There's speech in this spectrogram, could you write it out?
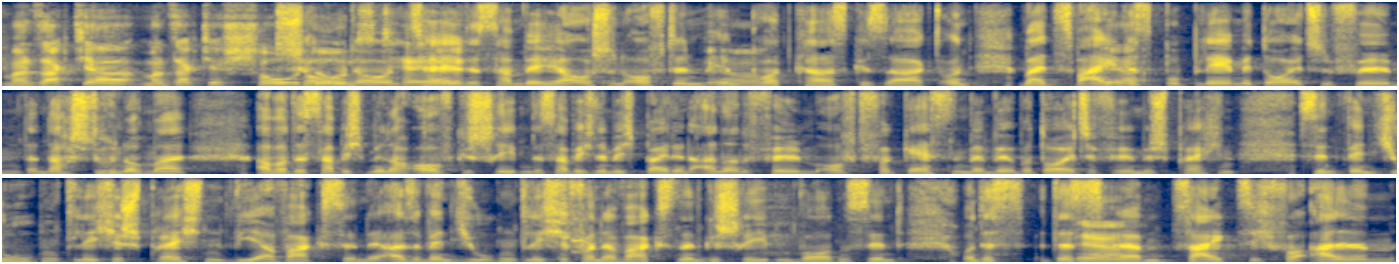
Man sagt ja, man sagt ja Show, Show, don't, don't tell. tell. das haben wir hier auch schon oft im, im Podcast gesagt. Und mein zweites Ja. Problem mit deutschen Filmen, dann darfst du nochmal, aber das habe ich mir noch aufgeschrieben, das habe ich nämlich bei den anderen Filmen oft vergessen, wenn wir über deutsche Filme sprechen, sind, wenn Jugendliche sprechen wie Erwachsene. Also wenn Jugendliche von Erwachsenen geschrieben worden sind. Und das, das Ja. ähm, zeigt sich vor allem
